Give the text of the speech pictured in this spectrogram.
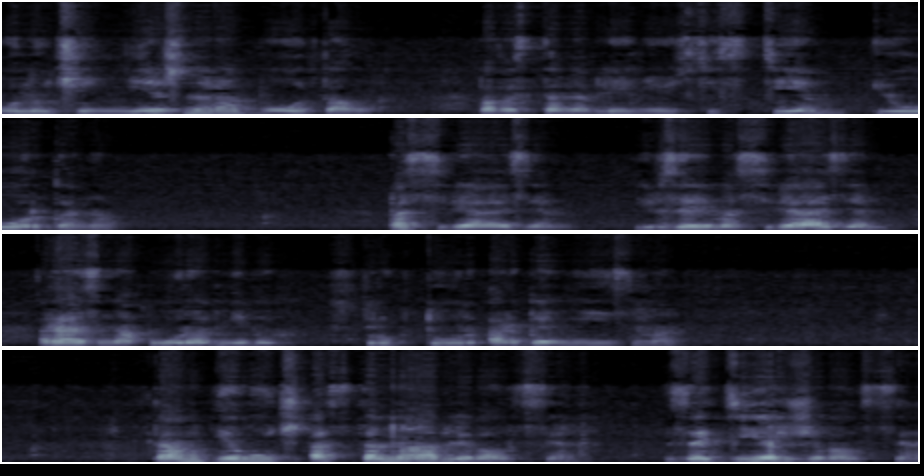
он очень нежно работал по восстановлению систем и органов, по связям и взаимосвязям разноуровневых структур организма. Там, где луч останавливался, задерживался,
